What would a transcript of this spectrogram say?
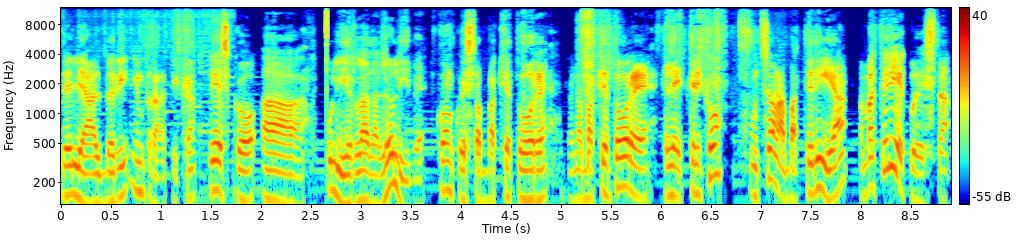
degli alberi in pratica. Riesco a pulirla dalle olive con questo abbacchiatore. È un abbacchiatore elettrico funziona a batteria. La batteria è questa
